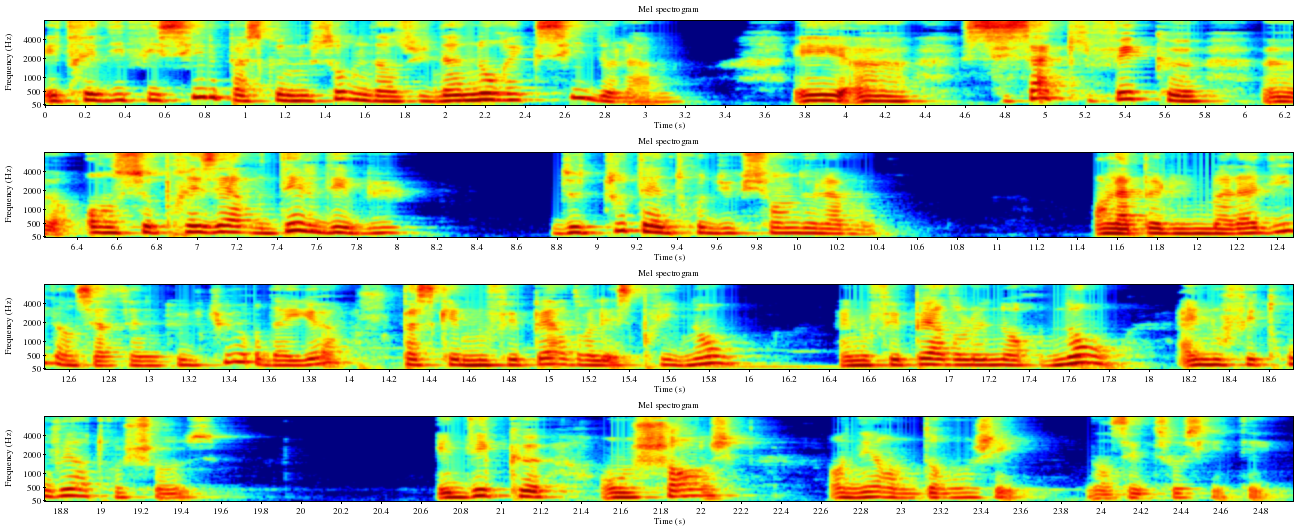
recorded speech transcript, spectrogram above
est très difficile parce que nous sommes dans une anorexie de l'âme. Et euh, c'est ça qui fait que euh, on se préserve dès le début de toute introduction de l'amour. On l'appelle une maladie dans certaines cultures d'ailleurs, parce qu'elle nous fait perdre l'esprit. Non. Elle nous fait perdre le nord. Non. Elle nous fait trouver autre chose. Et dès que on change, on est en danger dans cette société.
